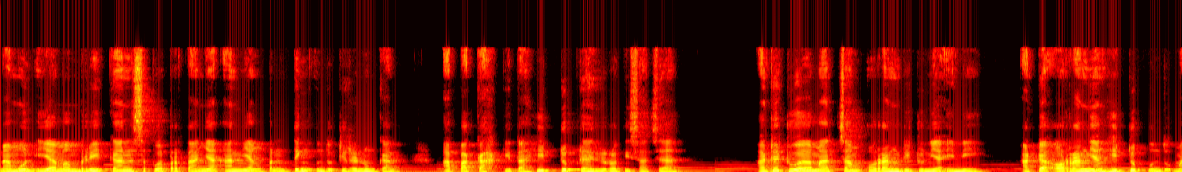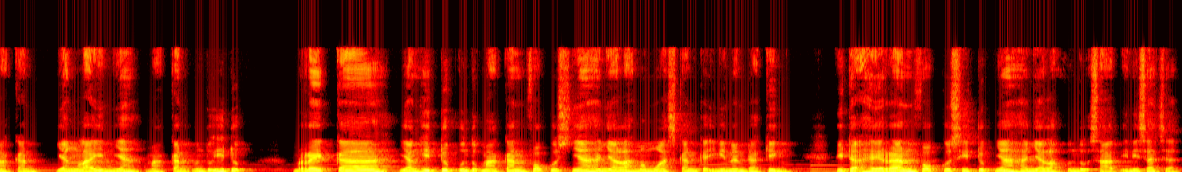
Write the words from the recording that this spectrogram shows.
namun ia memberikan sebuah pertanyaan yang penting untuk direnungkan. Apakah kita hidup dari roti saja? Ada dua macam orang di dunia ini. Ada orang yang hidup untuk makan, yang lainnya makan untuk hidup. Mereka yang hidup untuk makan fokusnya hanyalah memuaskan keinginan daging. Tidak heran fokus hidupnya hanyalah untuk saat ini saja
